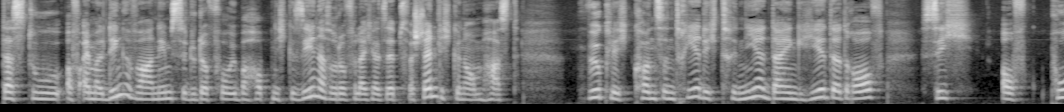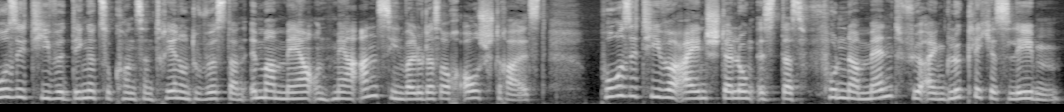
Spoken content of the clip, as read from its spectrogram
dass du auf einmal Dinge wahrnimmst, die du davor überhaupt nicht gesehen hast oder vielleicht als selbstverständlich genommen hast wirklich konzentrier dich, trainier dein Gehirn darauf, sich auf positive Dinge zu konzentrieren und du wirst dann immer mehr und mehr anziehen, weil du das auch ausstrahlst. Positive Einstellung ist das Fundament für ein glückliches Leben,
